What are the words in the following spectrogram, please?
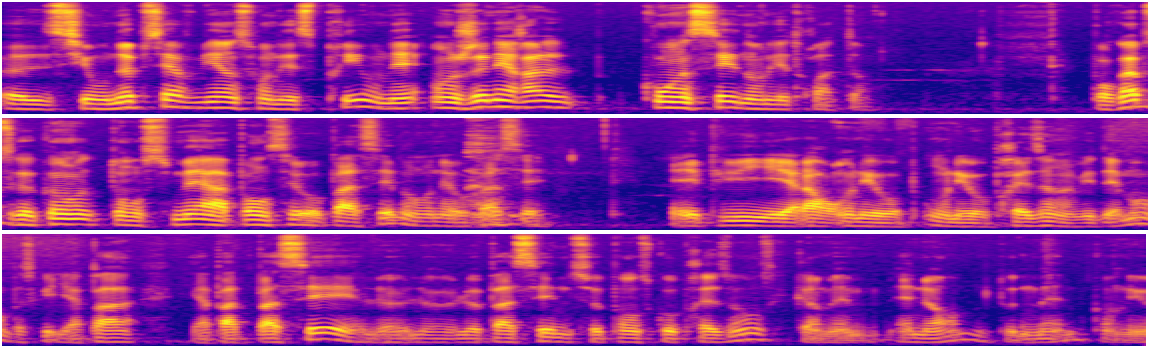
euh, si on observe bien son esprit, on est en général coincé dans les trois temps. Pourquoi? Parce que quand on se met à penser au passé, ben on est au passé. Et puis, alors on est au, on est au présent évidemment, parce qu'il n'y a, pas- a pas de passé. Le, le- le passé ne se pense qu'au présent, c'est quand même énorme tout de même, quand on y,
